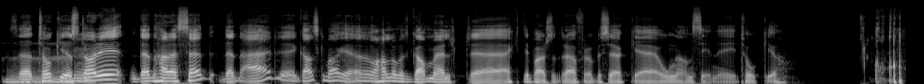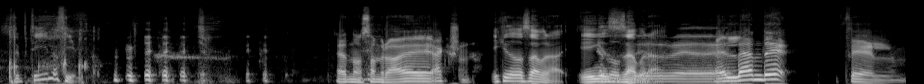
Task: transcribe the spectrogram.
Så Tokyo Story, den har jeg sett. Den er eh, ganske mange. Det handler om et gammelt eh, ektepar som drar for å besøke ungene sine i Tokyo. Subtil og fin. Er det noe samurai-action? Ikke noe samurai. Ingen noe samurai. eh, Elendig film.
